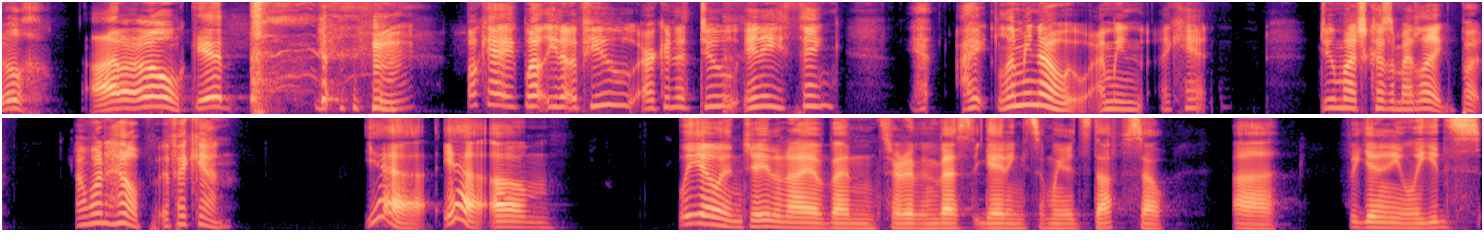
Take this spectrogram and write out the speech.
Ugh. I don't know, kid. Okay, well, you know, if you are gonna do anything, I let me know. I mean, I can't do much because of my leg, but I want help if I can. Yeah, yeah. Um, Leo and Jade and I have been sort of investigating some weird stuff. So, uh, if we get any leads,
